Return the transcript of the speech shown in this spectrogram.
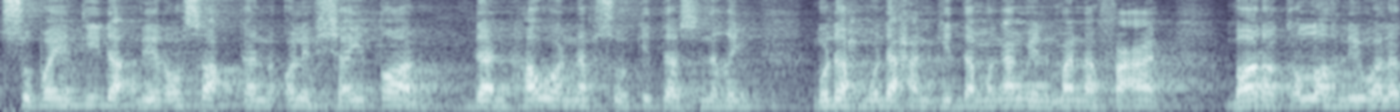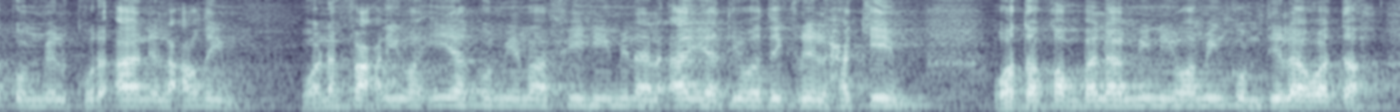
supaya tidak dirosakkan oleh syaitan dan hawa nafsu kita sendiri. Mudah-mudahan kita mengambil manfaat. Barakallahu li wa lakum bil qur'anil azim. Wa nafa'ni wa iyyakum bima fihi minal ayati wa dhikril hakim. Wa taqabbala minni wa minkum tilawatah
